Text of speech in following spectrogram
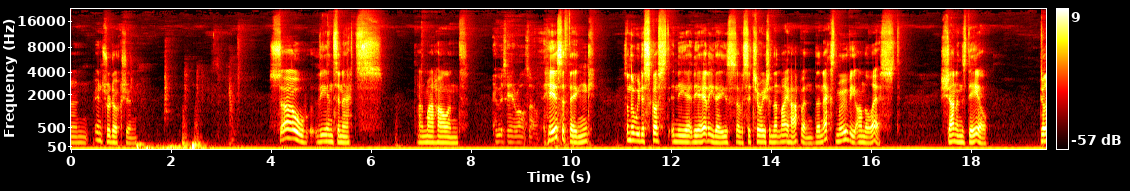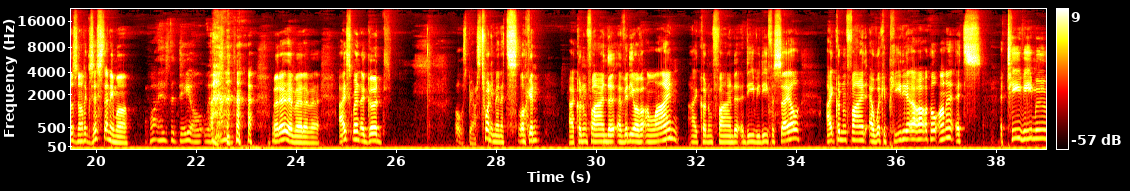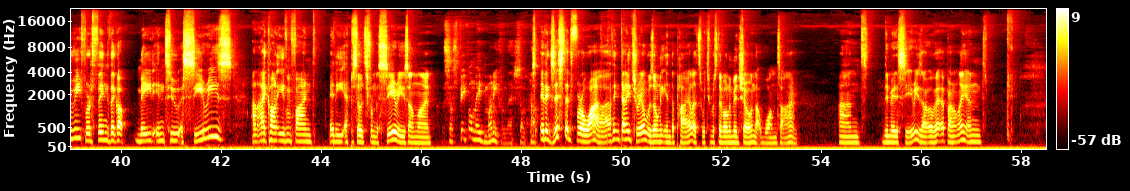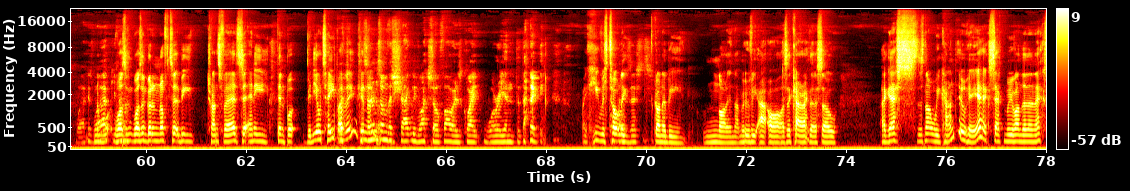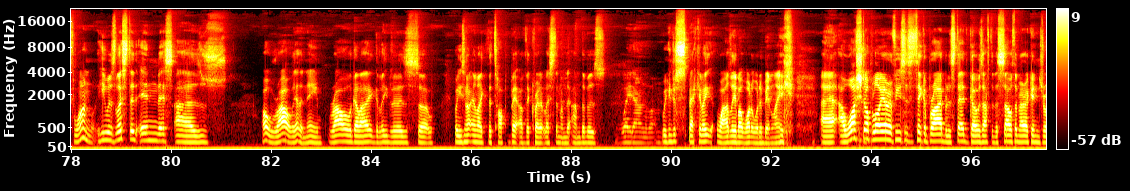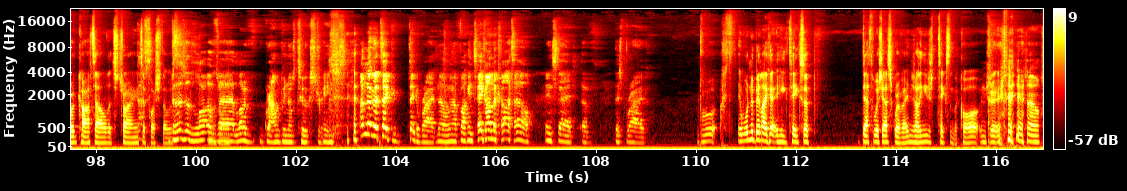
An introduction. So, the internet and Matt Holland. Who is here also? Here's the thing, something we discussed in the uh, the early days of a situation that might happen. The next movie on the list, Shannon's Deal, does not exist anymore. What is the deal with Shannon? I spent a good, oh, let's be honest, 20 minutes looking. I couldn't find a, a video of it online. I couldn't find a, a DVD for sale. I couldn't find a Wikipedia article on it. It's a TV movie for a thing that got made into a series, and I can't even find any episodes from the series online. so people made money from this somehow. It existed for a while. I think Danny Trejo was only in the pilots, which must have only been shown that one time, and they made a series out of it apparently, and Work is work. you wasn't wasn't good enough to be transferred to anything but videotape. I Like, think, Considering some of the shag we've watched so far is quite worrying that that, like he was totally exists. gonna be not in that movie at all as a character. So I guess there's nothing we can do here except move on to the next one. He was listed in this as oh Raul, he had a name Raul Gal- Galidas. So, but he's not in like the top bit of the credit listing on the Amdabas. Way down the bottom. We can just speculate wildly about what it would have been like. Uh, a washed-up lawyer refuses to take a bribe, but instead goes after the South American drug cartel that's trying to push those. There's a lot of That's uh, a lot of ground between those two extremes. I'm not gonna take a, take a bribe. No, I'm gonna fucking take on the cartel instead of this bribe. But it wouldn't have been like a, he takes up Death Wish esque revenge. I think he just takes them to court and shit. you know,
